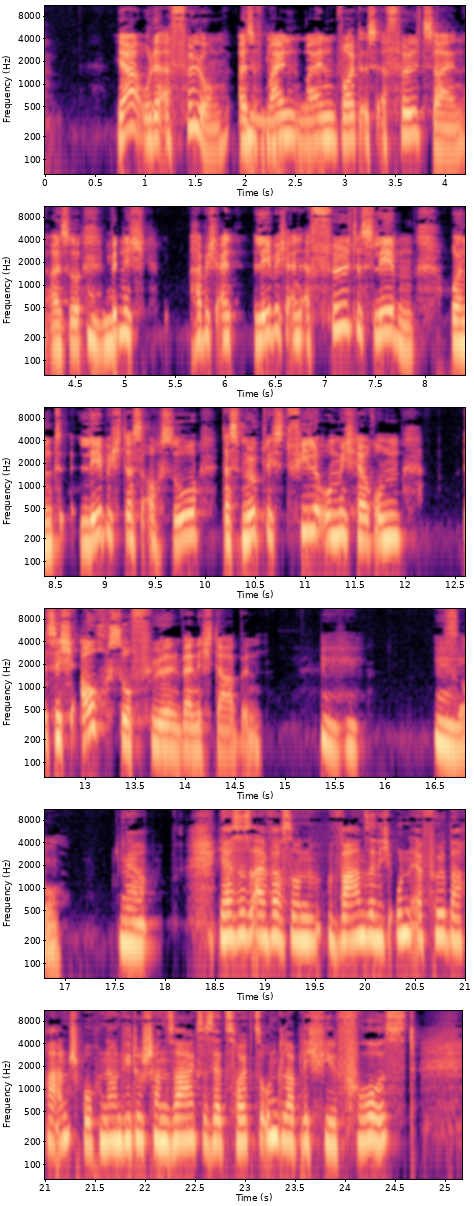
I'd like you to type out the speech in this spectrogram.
Ja, oder Erfüllung. Also mhm. mein, mein Wort ist erfüllt sein. Also mhm. bin ich, habe ich ein, lebe ich ein erfülltes Leben und lebe ich das auch so, dass möglichst viele um mich herum sich auch so fühlen, wenn ich da bin. Mhm. So. Ja. Ja, es ist einfach so ein wahnsinnig unerfüllbarer Anspruch. Ne? Und wie du schon sagst, es erzeugt so unglaublich viel Frust,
